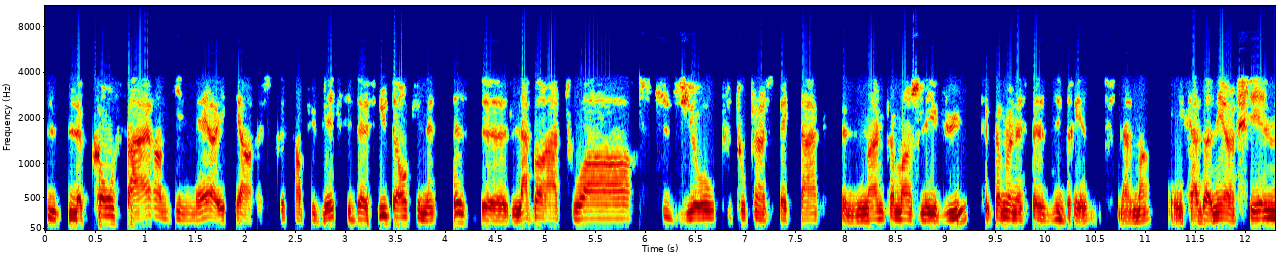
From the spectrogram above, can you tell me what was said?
le concert, entre guillemets, a été enregistré sans public. C'est devenu donc une espèce de laboratoire, studio, plutôt qu'un spectacle. C'est même comment je l'ai vu. C'est comme une espèce d'hybride, finalement. Et ça donné un film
